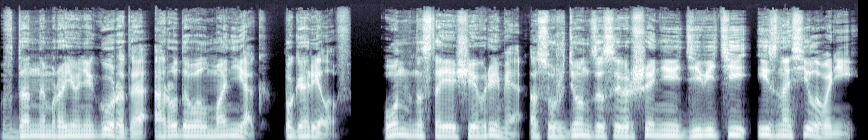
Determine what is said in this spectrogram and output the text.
В данном районе города орудовал маньяк Погорелов. Он в настоящее время осужден за совершение девяти изнасилований.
